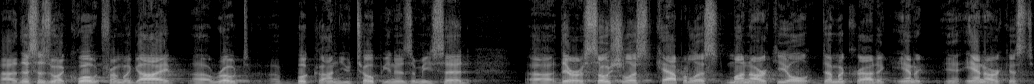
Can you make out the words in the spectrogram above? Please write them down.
Uh, this is a quote from a guy uh, wrote a book on utopianism. He said, uh, there are socialist, capitalist, monarchical, democratic, anarchist,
